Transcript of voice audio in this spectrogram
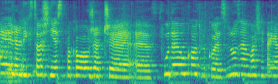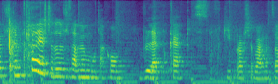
A jeżeli ktoś nie spakował rzeczy e, w pudełko, tylko jest luzem, właśnie tak jak przy tym, to jeszcze dorzucamy mu taką wlepkę z słówki, proszę bardzo.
